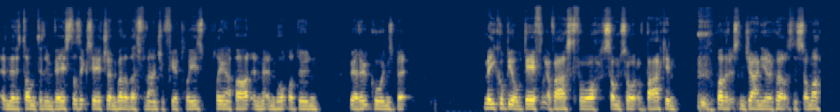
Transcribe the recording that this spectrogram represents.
and the return to the investors, etc., and whether this financial fair play is playing a part in, in what we're doing with our outgoings. But Michael Beale definitely have asked for some sort of backing whether it's in January or whether it's in summer.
